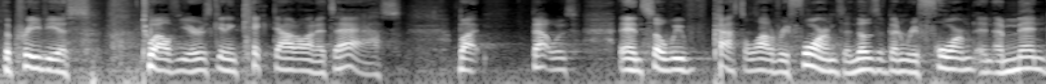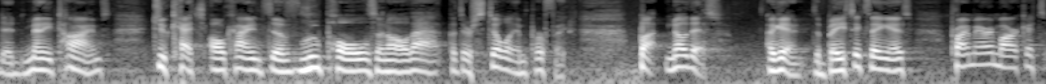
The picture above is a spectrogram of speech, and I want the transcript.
the previous 12 years getting kicked out on its ass. But that was, and so we've passed a lot of reforms, and those have been reformed and amended many times to catch all kinds of loopholes and all that, but they're still imperfect. But know this again, the basic thing is primary markets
